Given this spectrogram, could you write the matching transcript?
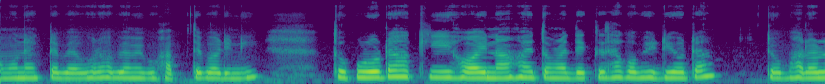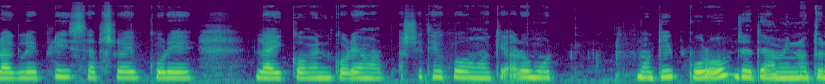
এমন একটা ব্যবহার হবে আমি ভাবতে পারিনি। তো পুরোটা কি হয় না হয় তোমরা দেখতে থাকো ভিডিওটা। তো ভালো লাগলে প্লিজ সাবস্ক্রাইব করে লাইক কমেন্ট করে আমার পাশে থেকেও আমাকে আরও মোটিভ করো যাতে আমি নতুন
